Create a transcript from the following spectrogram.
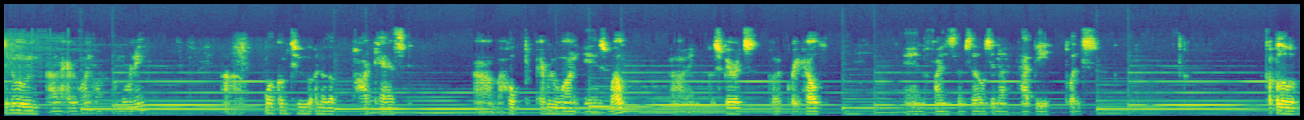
Afternoon, uh, everyone, or good morning. Uh, welcome to another podcast. Um, I hope everyone is well, uh, in good spirits, great health, and finds themselves in a happy place. A couple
